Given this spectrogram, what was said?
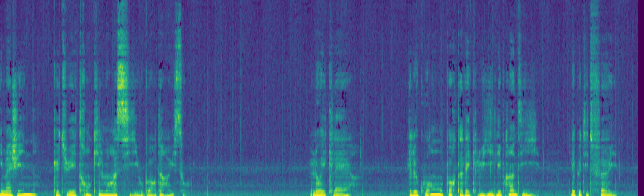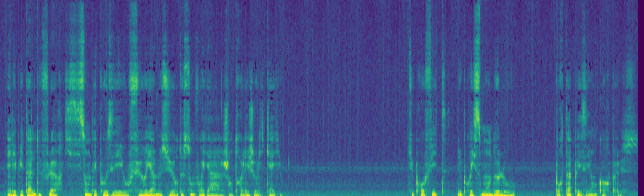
Imagine que tu es tranquillement assis au bord d'un ruisseau. L'eau est claire et le courant emporte avec lui les brindilles, les petites feuilles et les pétales de fleurs qui s'y sont déposés au fur et à mesure de son voyage entre les jolis cailloux. Tu profites du bruissement de l'eau pour t'apaiser encore plus.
